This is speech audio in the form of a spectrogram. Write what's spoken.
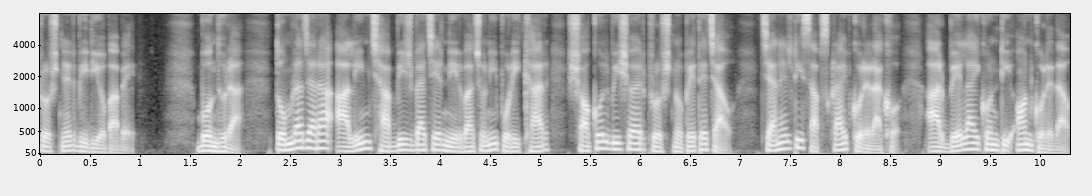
প্রশ্নের ভিডিও পাবে। বন্ধুরা, তোমরা যারা আলিম ২৬ ব্যাচের নির্বাচনী পরীক্ষার সকল বিষয়ের প্রশ্ন পেতে চাও, চ্যানেলটি সাবস্ক্রাইব করে রাখো আর বেল আইকনটি অন করে দাও,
